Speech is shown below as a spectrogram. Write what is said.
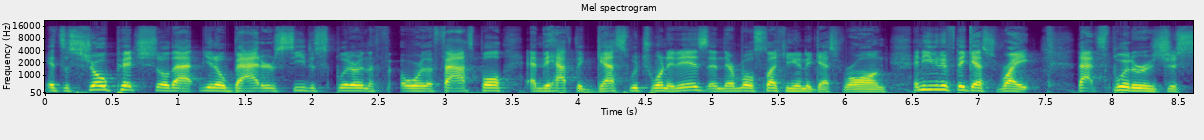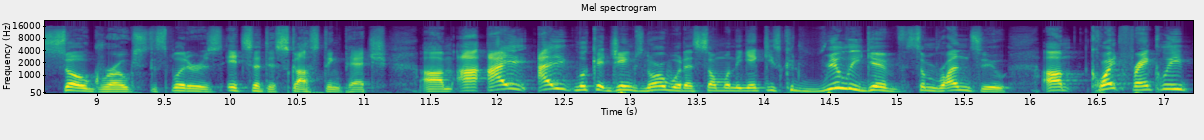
It's a show pitch so that, you know, batters see the splitter the, or the fastball and they have to guess which one it is and they're most likely going to guess wrong. And even if they guess right, that splitter is just so gross. The splitter is it's a disgusting pitch. Um, I, I look at James Norwood as someone the Yankees could really give some run to. Um, quite frankly,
